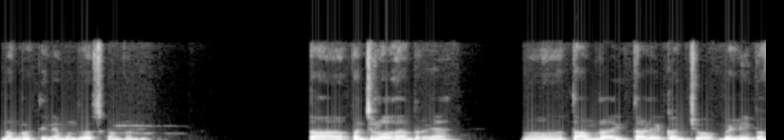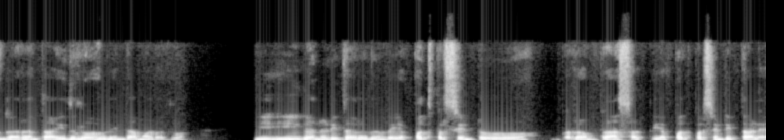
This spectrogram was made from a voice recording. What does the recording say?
ನಮ್ಮ ವೃತ್ತಿನೇ ಮುಂದುವರ್ಸ್ಕೊಂಡು ಬಂದಿದ್ವಿ. ತಾ ಪಂಚಲೋಹ ಅಂದರೆ ತಾಮ್ರ, ಹಿತ್ತಾಳೆ, ಕಂಚು, ಬೆಳ್ಳಿ, ಬಂಗಾರ ಅಂತ ಐದು ಲೋಹಗಳಿಂದ ಮಾಡೋದು. ಈ, ಈಗ ನಡೀತಾ ಇರೋದು ಅಂದರೆ ಎಪ್ಪತ್ತು ಪರ್ಸೆಂಟು ಬ್ರಾಸ್ ಆಗ್ತಿ. ಎಪ್ಪತ್ತು ಪರ್ಸೆಂಟ್ ಇತ್ತಾಳೆ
